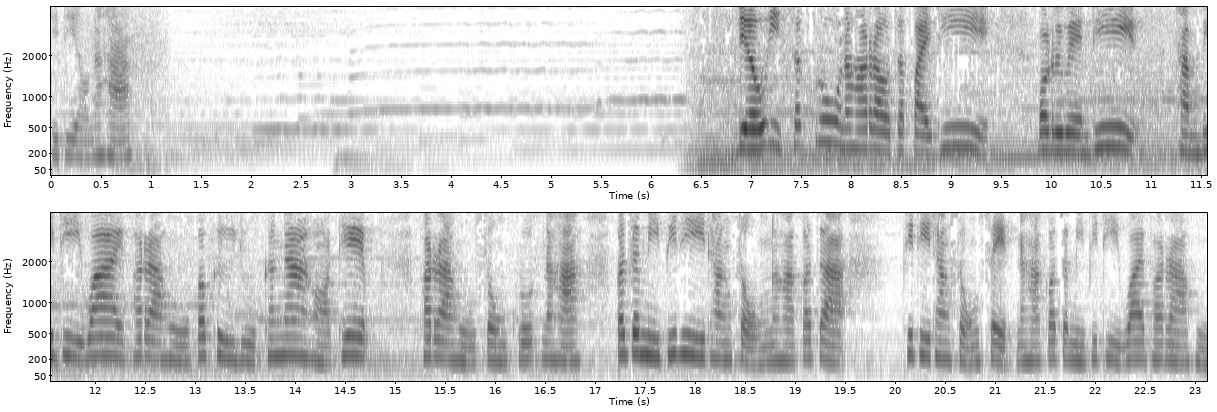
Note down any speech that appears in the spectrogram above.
ทีเดียวนะคะ เดี๋ยวอีกสักครู่นะคะ เราจะไปที่บริเวณที่ทำพิธีไหว้พระราหูก็คืออยู่ข้างหน้าหอเทพ พระราหูทรงครุฑนะคะ ก็จะมีพิธีทางสงฆ์นะคะ ก็จะพิธีทางสงฆ์เสร็จนะคะ ก็จะมีพิธีไหว้พระราหู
